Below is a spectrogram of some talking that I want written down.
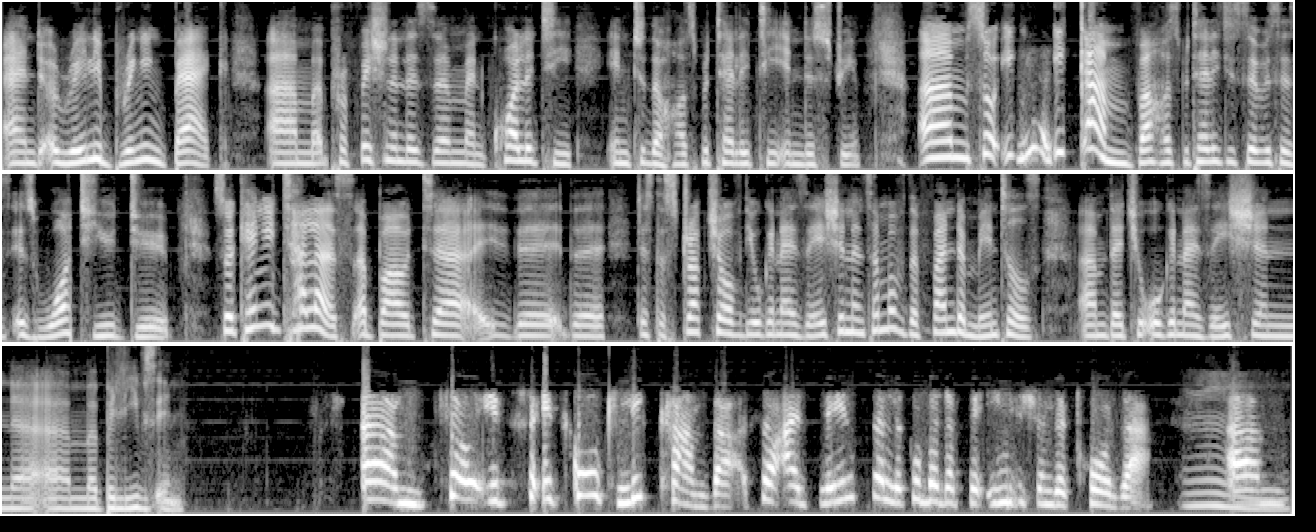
and really bringing back um, professionalism and quality into the hospitality industry. Um, so. Ikamva Hospitality Services is what you do. So, can you tell us about uh, the the just the structure of the organization and some of the fundamentals um, that your organization uh, um, believes in? Um, so it's it's called Likamba. So I blend a little bit of the English and the Xhosa. Um,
